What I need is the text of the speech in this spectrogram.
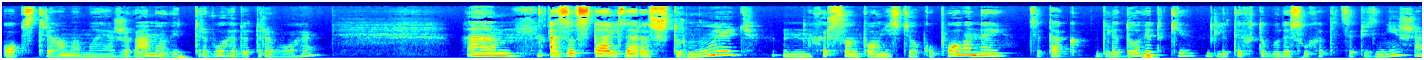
обстрілами. Ми живемо від тривоги до тривоги. Ем, Азовсталь зараз штурмують. Херсон повністю окупований. Це так для довідки, для тих, хто буде слухати це пізніше.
